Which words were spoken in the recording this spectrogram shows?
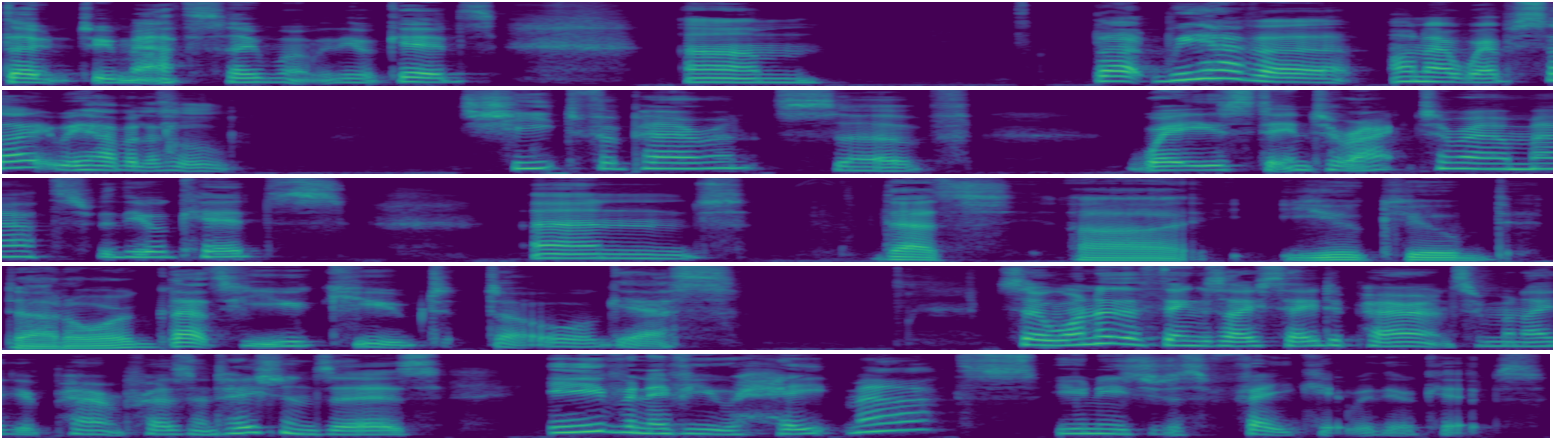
don't do maths homework with your kids. Um, but we have a on our website we have a little sheet for parents of ways to interact around maths with your kids, and That's uh, youcubed.org. that's youcubed.org. Yes. So one of the things I say to parents and when I give parent presentations is even if you hate maths, you need to just fake it with your kids.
